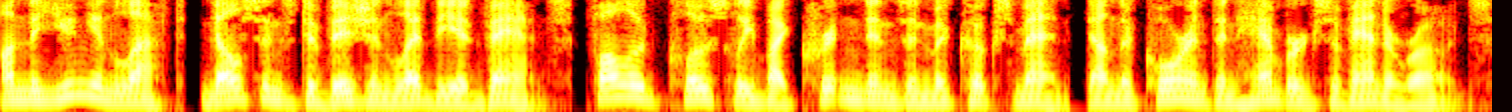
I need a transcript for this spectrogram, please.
On the Union left, Nelson's division led the advance, followed closely by Crittenden's and McCook's men, down the Corinth and Hamburg-Savannah roads.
